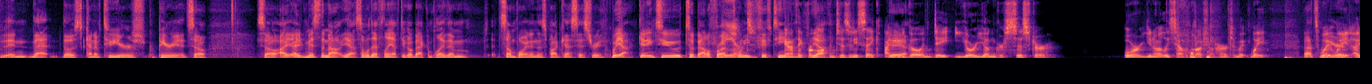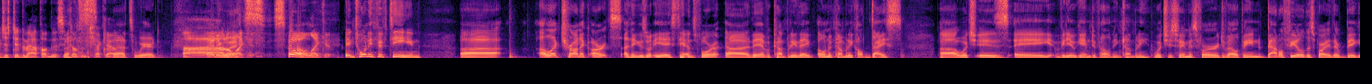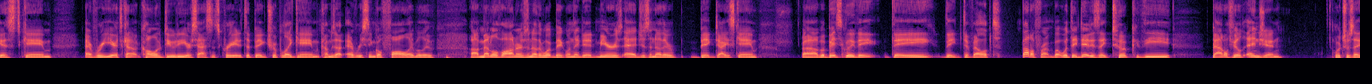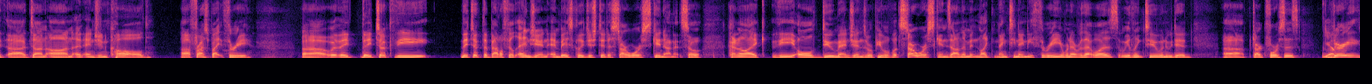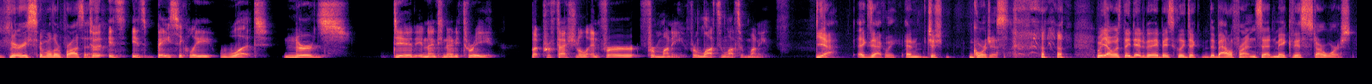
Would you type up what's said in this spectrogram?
in that those kind of two years period. So so I, I missed them out. Yeah. So we'll definitely have to go back and play them at some point in this podcast history. But yeah, getting to to Battlefront And- 2015. And I think for yeah. authenticity's sake, I Yeah, need yeah. to go and date your younger sister, or you know, at least have a crush on her to make. Wait, that's wait, weird. wait! I just did the math on this. It doesn't check out. That's weird. Uh, I don't like it. So I don't like it. in 2015, uh, Electronic Arts, I think is what EA stands for. Uh, they have a company. They own a company called Dice, uh, which is a video game developing company, which is famous for developing Battlefield. is probably their biggest game every year. It's kind of Call of Duty or Assassin's Creed. It's a big AAA game. It comes out every single fall, I believe. Uh, Medal of Honor is another big one they did. Mirror's Edge is another big Dice game. Uh, but basically, they they they developed Battlefront. But what they did is they took the Battlefield engine, which was uh, done on an engine called uh, Frostbite Three. Uh, they they took the they took the Battlefield engine and basically just did a Star Wars skin on it. So kind of like the old Doom engines where people put Star Wars skins on them in like 1993 or whenever that was that we linked to when we did uh, Dark Forces. Yep. Very very similar process. So it's it's basically what nerds did in 1993, but professional and for for money, for lots and lots of money. Yeah, exactly. And just gorgeous. but yeah, what they did, they basically took the Battlefront and said, make this Star Wars.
